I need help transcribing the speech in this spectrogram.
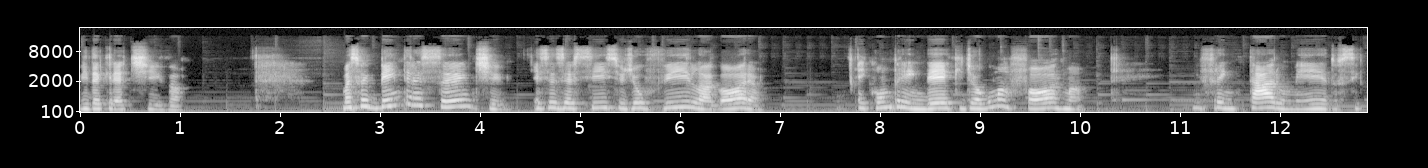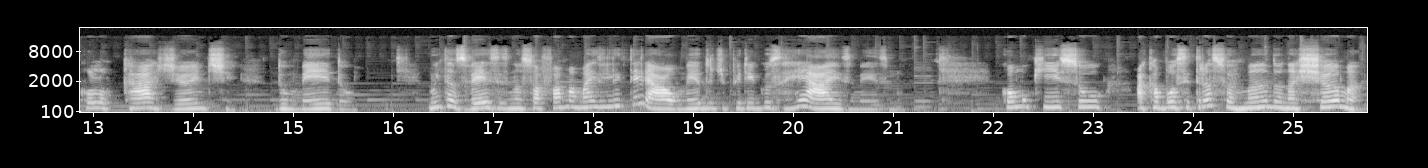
vida criativa. Mas foi bem interessante esse exercício de ouvi-la agora e compreender que de alguma forma enfrentar o medo, se colocar diante do medo, muitas vezes na sua forma mais literal, medo de perigos reais mesmo. Como que isso acabou se transformando na chama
